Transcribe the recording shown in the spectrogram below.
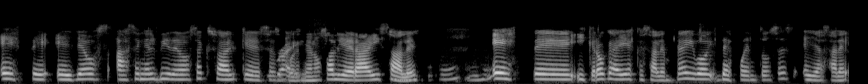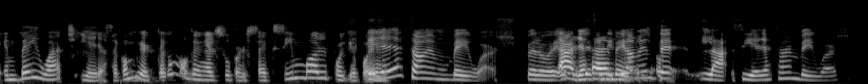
este, ellos hacen el video sexual que se supone Right. que no saliera y sale. Este, y creo que ahí es que sale en Playboy. Después, entonces, ella sale en Baywatch y ella se convierte como que en el super sex symbol, porque pues, Ella ya estaba en Baywatch, pero eh, ah, ya estaba en Baywatch. definitivamente, la, sí, ella estaba en Baywatch,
